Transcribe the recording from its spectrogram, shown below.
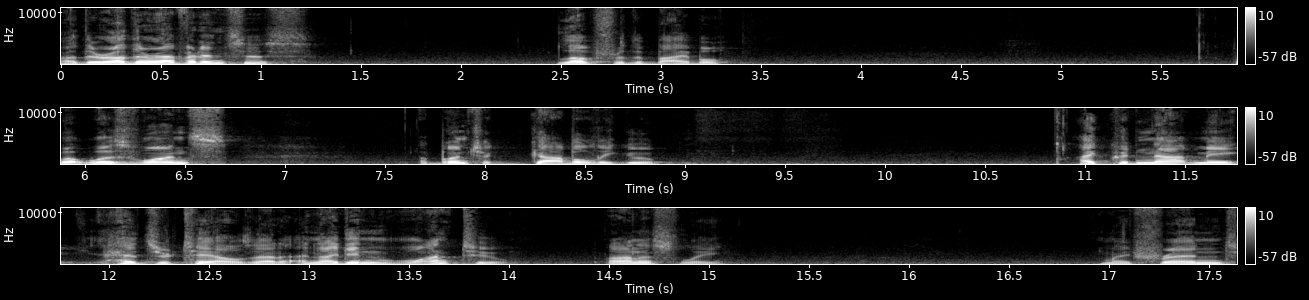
Are there other evidences? Love for the Bible. What was once a bunch of gobbledygook. I could not make heads or tails out of and I didn't want to, honestly. My friend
